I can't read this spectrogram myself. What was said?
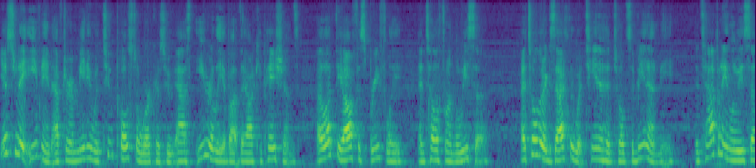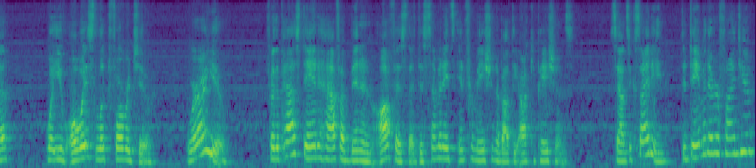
Yesterday evening, after a meeting with two postal workers who asked eagerly about their occupations, I left the office briefly and telephoned Louisa. I told her exactly what Tina had told Sabina and me. It's happening, Louisa. What you've always looked forward to. Where are you? For the past day and a half I've been in an office that disseminates information about the occupations. Sounds exciting. Did Damon ever find you?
